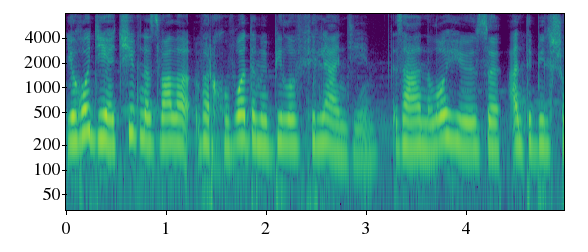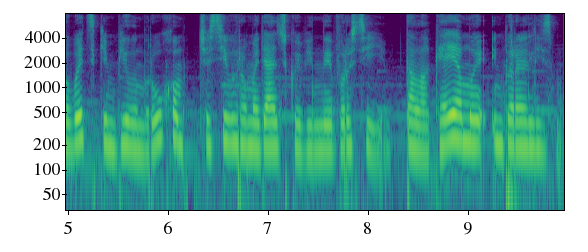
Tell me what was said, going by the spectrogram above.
Його діячів назвала верховодами Білофінляндії за аналогією з антибільшовицьким білим рухом часів громадянської війни в Росії та лакеями імперіалізму.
